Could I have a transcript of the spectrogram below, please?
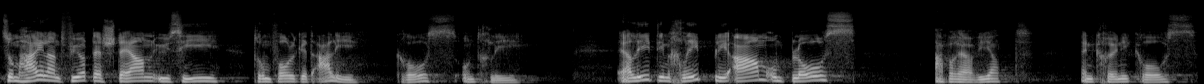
Zum Heiland führt der Stern uns hin, darum folgen alle, groß und klein. Er liegt im Klippli arm und bloß, aber er wird ein König groß.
